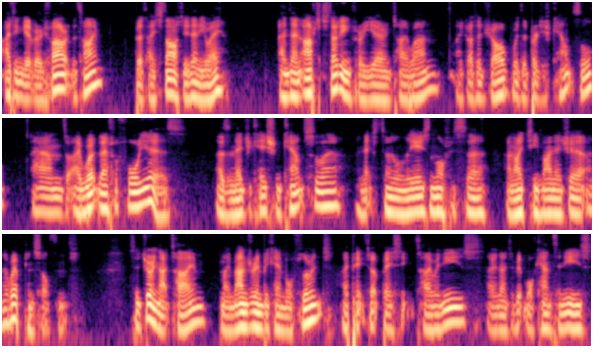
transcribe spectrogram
I didn't get very far at the time, but I started anyway. And then after studying for a year in Taiwan, I got a job with the British Council and I worked there for four years as an education counsellor, an external liaison officer, an IT manager, and a web consultant. So during that time, my Mandarin became more fluent. I picked up basic Taiwanese. I learned a bit more Cantonese.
